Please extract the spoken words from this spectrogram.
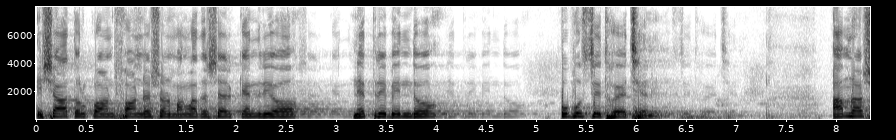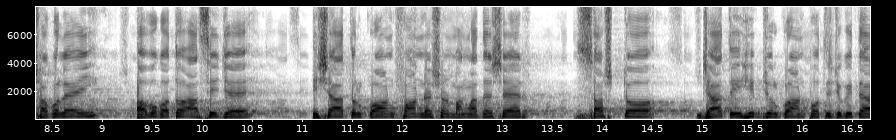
ইশাআতুল কোরআন ফাউন্ডেশন বাংলাদেশের কেন্দ্রীয় নেতৃবৃন্দ উপস্থিত হয়েছেন। আমরা সকলেই অবগত আছি যে ইশাআতুল কোরআন ফাউন্ডেশন বাংলাদেশের ষষ্ঠ জাতীয় হিফজুল কোরআন প্রতিযোগিতা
